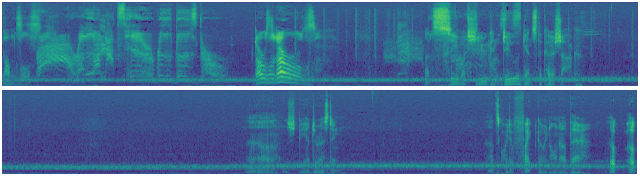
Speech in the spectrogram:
yumsy eggs. Ah, ready or not, here we bees go. Goes goes. Let's see what you can do against the Kurshok. Ah, this should be interesting. That's quite a fight going on out there. Up, up.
